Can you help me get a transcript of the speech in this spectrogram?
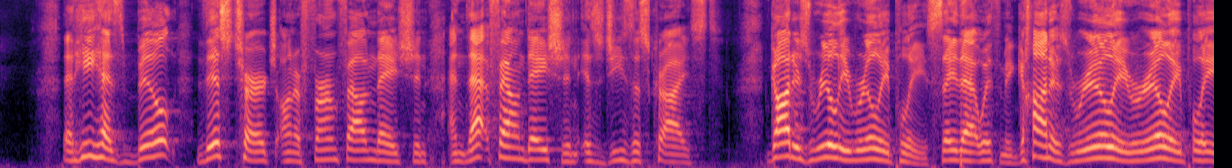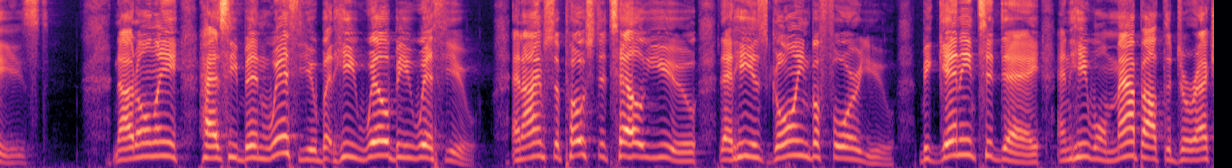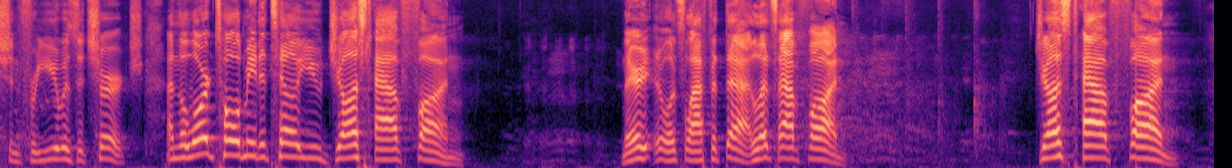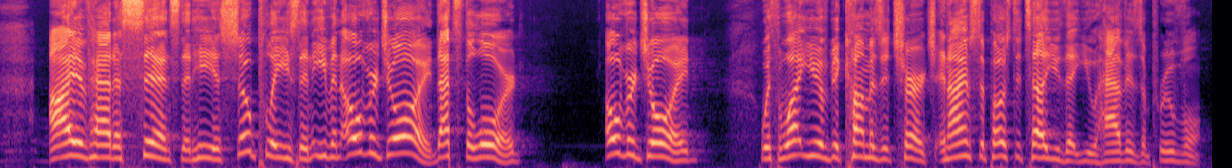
That he has built this church on a firm foundation, and that foundation is Jesus Christ. God is really, really pleased. Say that with me. God is really, really pleased. Not only has He been with you, but He will be with you. And I'm supposed to tell you that He is going before you, beginning today, and He will map out the direction for you as a church. And the Lord told me to tell you just have fun. There, let's laugh at that. Let's have fun. Just have fun. I have had a sense that he is so pleased and even overjoyed. That's the Lord. Overjoyed with what you have become as a church. And I am supposed to tell you that you have his approval.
